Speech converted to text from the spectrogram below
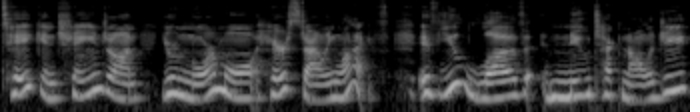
take and change on your normal hairstyling life. If you love new technology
